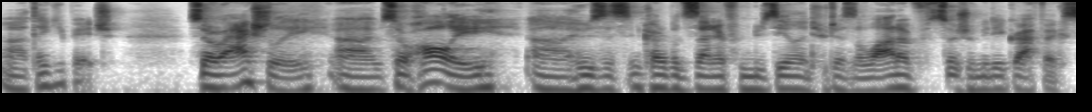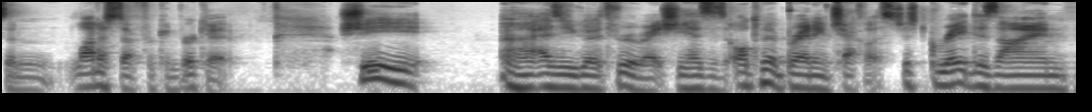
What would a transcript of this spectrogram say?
uh, thank you page. So actually, uh, so Holly, uh, who's this incredible designer from New Zealand who does a lot of social media graphics and a lot of stuff for ConvertKit, she, uh, as you go through, right, she has this ultimate branding checklist, just great design,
